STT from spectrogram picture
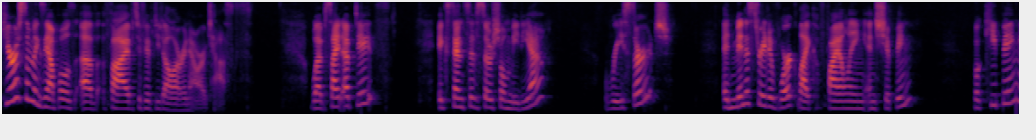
Here are some examples of 5 to $50 an hour tasks website updates, extensive social media, research, administrative work like filing and shipping, bookkeeping,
